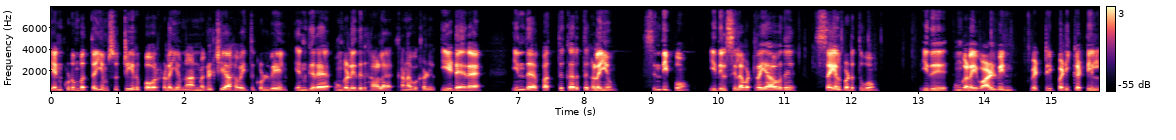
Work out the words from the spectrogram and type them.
என் குடும்பத்தையும் சுற்றியிருப்பவர்களையும் நான் மகிழ்ச்சியாக வைத்துக்கொள்வேன் என்கிற உங்கள் எதிர்கால கனவுகள் ஈடேற இந்த பத்து கருத்துகளையும் சிந்திப்போம். இதில் சிலவற்றையாவது செயல்படுத்துவோம். இது உங்களை வாழ்வின் வெற்றி படிக்கட்டில்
